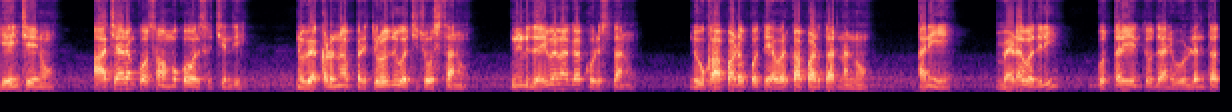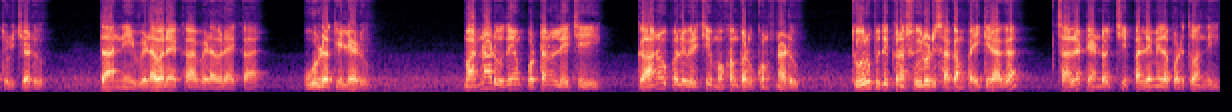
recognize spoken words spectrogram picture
ఏం చేయను? ఆచారం కోసం అమ్ముకోవలసి వచ్చింది. నువ్వెక్కడున్నా ప్రతిరోజు వచ్చి చూస్తాను. నిన్ను దైవంలాగా కొలుస్తాను. నువ్వు కాపాడకపోతే ఎవరు కాపాడతారు నన్ను? అని మెడ వదిలి ఉత్తరయంతో దాని ఒళ్ళంతా తుడిచాడు. దాన్ని విడవలేక విడవలేక ఊళ్ళోకి వెళ్ళాడు మర్నాడు ఉదయం పుట్టన లేచి గానూపలు విరిచి ముఖం కడుక్కుంటున్నాడు. తూర్పు దిక్కున సూర్యుడు సగం పైకి రాగా చల్లటి ఎండొచ్చి పల్లె మీద పడుతోంది.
